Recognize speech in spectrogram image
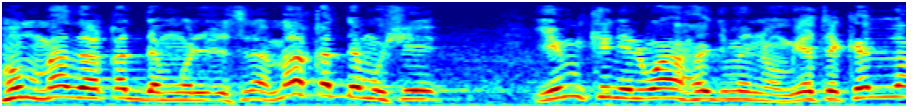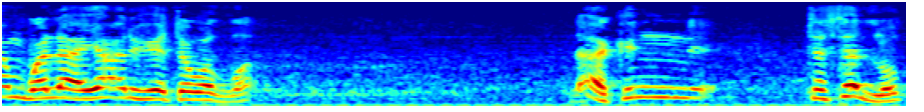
هم ماذا قدموا للإسلام؟ ما قدموا شيء. يمكن الواحد منهم يتكلم ولا يعرف يتوضأ. لكن تسلط.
